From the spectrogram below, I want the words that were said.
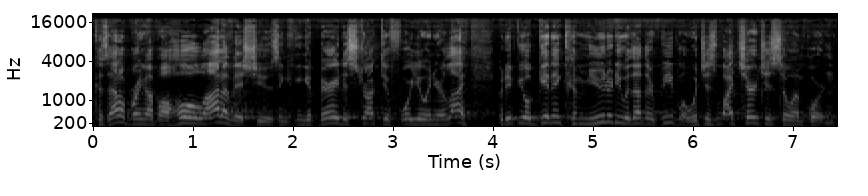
because that'll bring up a whole lot of issues and can get very destructive for you in your life. But if you'll get in community with other people, which is why church is so important,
